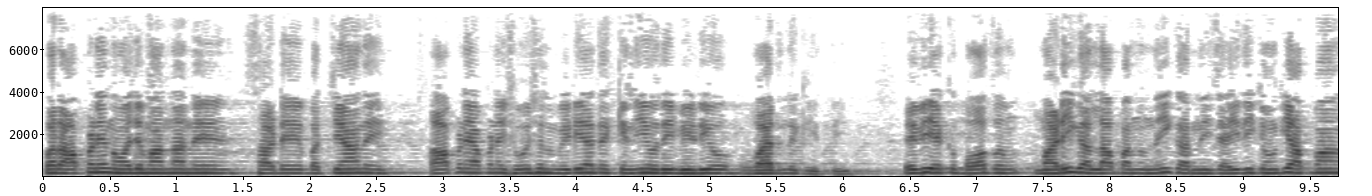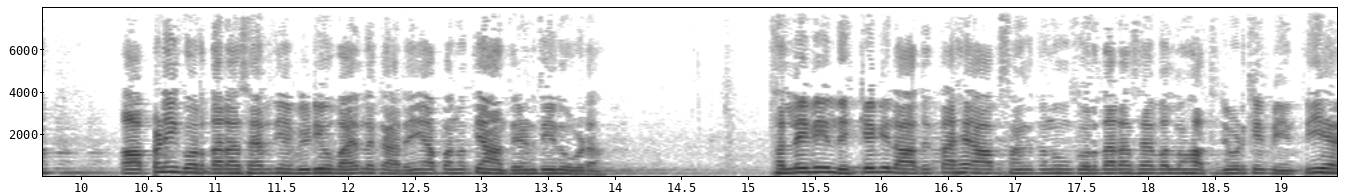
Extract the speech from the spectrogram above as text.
ਪਰ ਆਪਣੇ ਨੌਜਵਾਨਾਂ ਨੇ, ਸਾਡੇ ਬੱਚਿਆਂ ਨੇ ਆਪਣੇ ਆਪਣੇ ਸੋਸ਼ਲ ਮੀਡੀਆ ਤੇ ਕਿੰਨੀ ਉਹਦੀ ਵੀਡੀਓ ਵਾਇਰਲ ਕੀਤੀ। ਇਹ ਵੀ ਇੱਕ ਬਹੁਤ ਮਾੜੀ ਗੱਲ ਆਪਾਂ ਨੂੰ ਨਹੀਂ ਕਰਨੀ ਚਾਹੀਦੀ ਕਿਉਂਕਿ ਆਪਾਂ ਆਪਣੇ ਗੁਰਦੁਆਰਾ ਸਾਹਿਬ ਦੀਆਂ ਵੀਡੀਓ ਵਾਇਰਲ ਕਰ ਰਹੇ ਹਾਂ, ਆਪਾਂ ਨੂੰ ਧਿਆਨ ਦੇਣ ਦੀ ਲੋੜ ਆ। ਥੱਲੇ ਵੀ ਲਿਖ ਕੇ ਵੀ ਲਾ ਦਿੱਤਾ ਹੈ। ਆਪ ਸੰਗਤ ਨੂੰ ਗੁਰਦੁਆਰਾ ਸਾਹਿਬ ਵੱਲੋਂ ਹੱਥ ਜੋੜ ਕੇ ਬੇਨਤੀ ਹੈ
